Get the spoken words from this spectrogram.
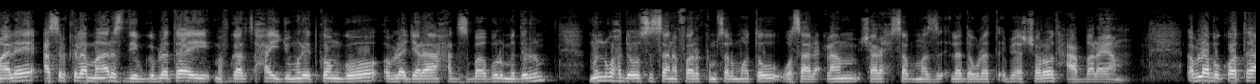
ማለ 1 ማርስ ዲብ ግብለታይ መፍጋር ፀሓይ ጅሙሬት ኮንጎ እብላ ጀራ ሓድስ ባቡር ምድር ምን ወሕዶ 6 ነፈር ክምሰልሞተው ወሳል ዕላም ሻርሕ ሰብ መዝእ ለደውለት ብአሸሮት ሓበላያ እብላ ብቆታ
